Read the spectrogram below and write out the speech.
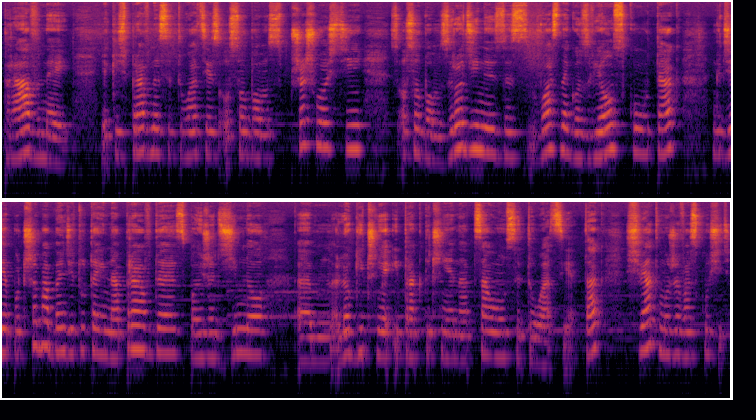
prawnej, jakieś prawne sytuacje z osobą z przeszłości, z osobą z rodziny, ze własnego związku, tak? Gdzie potrzeba będzie tutaj naprawdę spojrzeć zimno, logicznie i praktycznie na całą sytuację, tak? Świat może Was kusić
